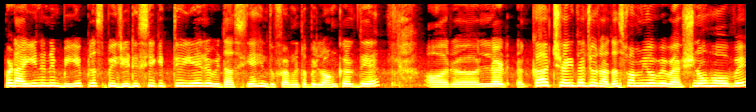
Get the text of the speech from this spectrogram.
ਪੜ੍ਹਾਈ ਇਹਨਾਂ ਨੇ ਬੀਏ ਪਲੱਸ ਪੀਜੀਡੀਸੀ ਕੀਤੀ ਹੋਈ ਹੈ, ਰਵਿਦਾਸੀਆ ਹਿੰਦੂ ਫੈਮਿਲੀ ਤੋਂ ਬਿਲੋਂਗ ਕਰਦੇ ਹੈ ਔਰ ਲੜਕਾ ਚਾਹੀਦਾ ਜੋ ਰਾਧਾ ਸਵਾਮੀ ਹੋਵੇ, ਵੈਸ਼ਨੋ ਹੋਵੇ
